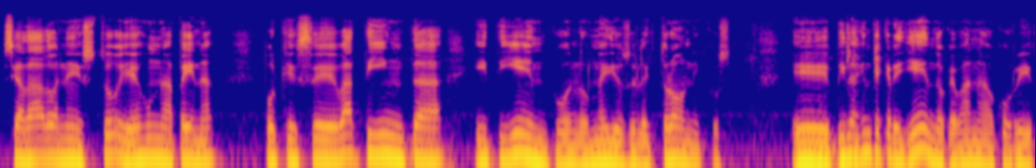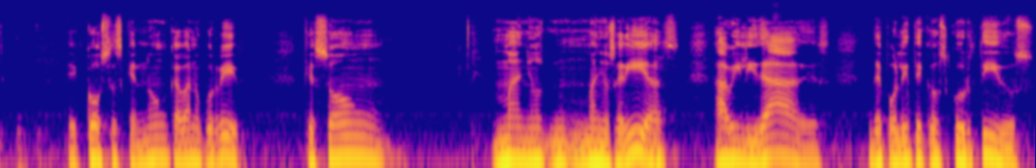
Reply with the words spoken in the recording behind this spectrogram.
se ha dado en esto y es una pena porque se va tinta y tiempo en los medios electrónicos eh, y la gente creyendo que van a ocurrir eh, cosas que nunca van a ocurrir, que son maño- mañoserías, habilidades de políticos curtidos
